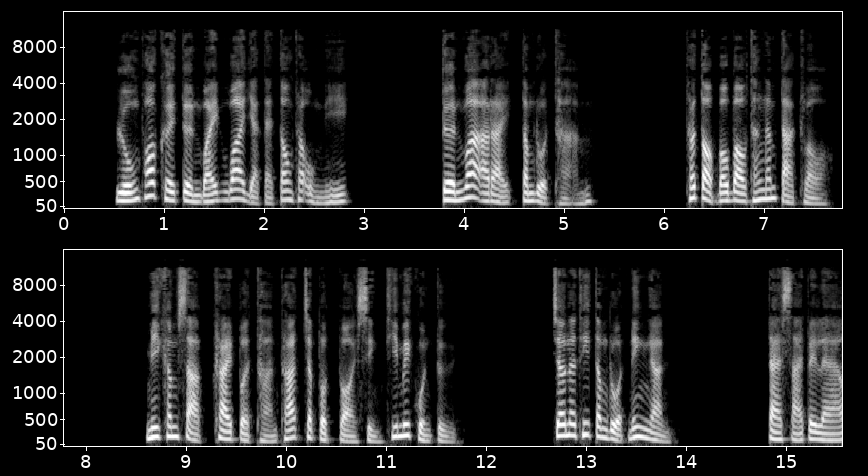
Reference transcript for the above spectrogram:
ๆ หลวงพ่อเคยเตือนไว้ว่าอย่าแต่ต้องพระองค์นี้ เตือนว่าอะไร ตำรวจถาม พระตอบเบาๆทั้งน้ำตาคลอ มีคำสาปใครเปิดฐานพระจะปลดปล่อยสิ่งที่ไม่ควรตื่น เจ้าหน้าที่ตำรวจนิ่งงัน แต่สายไปแล้ว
